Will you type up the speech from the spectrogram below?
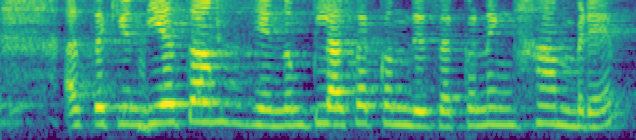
hasta que un día estábamos haciendo un Plaza Condesa con Enjambre,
